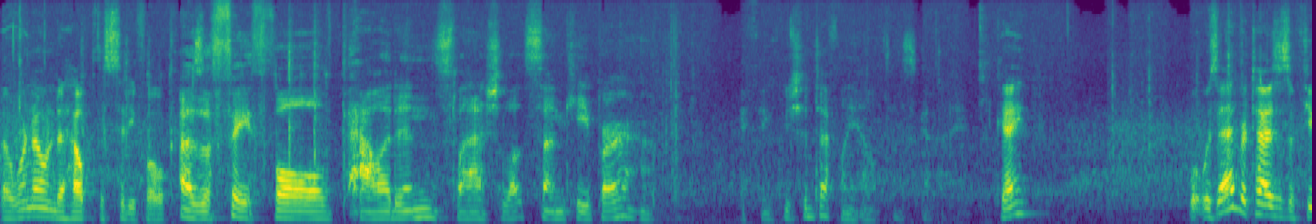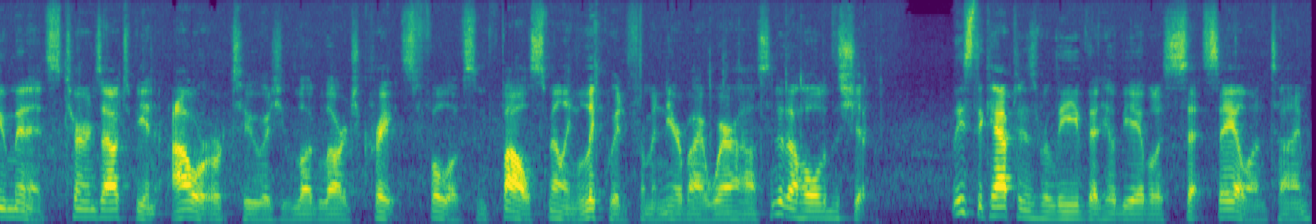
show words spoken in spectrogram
So we're known to help the city folk. As a faithful paladin slash sunkeeper, I think we should definitely help this guy. Okay? What was advertised as a few minutes turns out to be an hour or two as you lug large crates full of some foul smelling liquid from a nearby warehouse into the hold of the ship. At least the captain is relieved that he'll be able to set sail on time.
